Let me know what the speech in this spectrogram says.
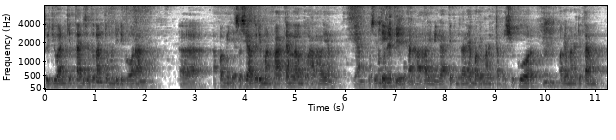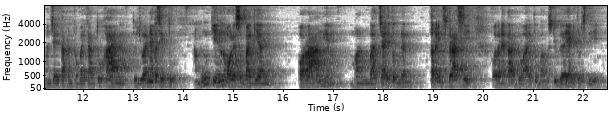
Tujuan kita di situ kan untuk mendidik orang. Eh, apa media sosial itu dimanfaatkanlah untuk hal-hal yang yang positif, Positif. bukan hal-hal yang negatif. Misalnya bagaimana kita bersyukur, Mm-mm. bagaimana kita menceritakan kebaikan Tuhan, tujuannya ke situ. Nah, mungkin oleh sebagian orang yang membaca itu kemudian terinspirasi, oh ternyata doa itu bagus juga ya ditulis di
